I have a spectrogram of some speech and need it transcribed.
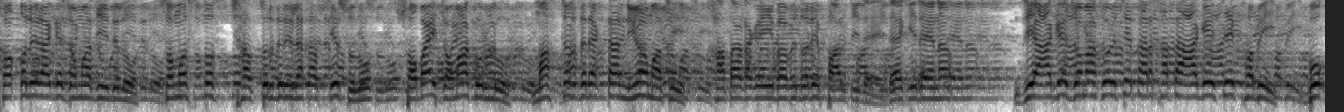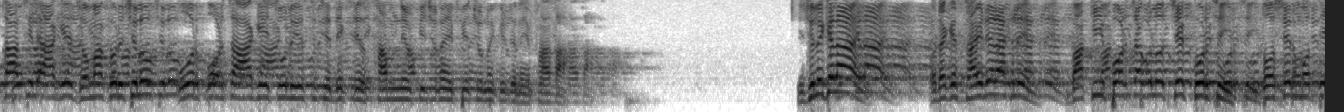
সকলের আগে জমা দিয়ে দিল। সমস্ত ছাত্রদের লেখা শেষ হলো। সবাই জমা করল। মাস্টারদের একটা নিয়ম আছে। খাতাটাকে এইভাবে ধরে পাল্টি দেয়। দেয় কি দেয় না? যে আগে জমা করেছে, তার খাতা আগে চেক হবে। বোকা ছেলে আগে জমা করেছিল। ওর পর্চা আগে চলে এসেছে। দেখছে সামনেও কিছু নাই পেছনে কিছু নেই, ফাঁকা। কিছু লিখে নাই? ওটাকে সাইডে রাখলেন। বাকি পর্চাগুলো চেক করছে। দশের মধ্যে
